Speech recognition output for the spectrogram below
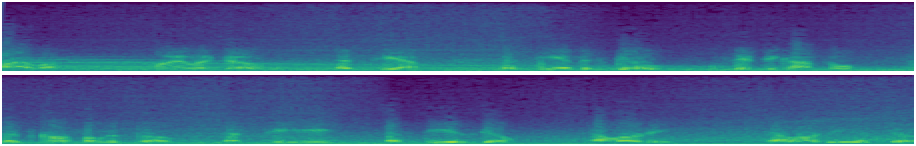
Iowa. Iowa go. STM. STM is go. Safety console. Safety console is go. SPE. SD is go. LRD. LRD is go.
